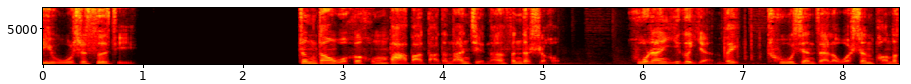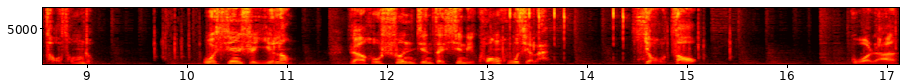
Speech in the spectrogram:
第五十四集。正当我和红爸爸打得难解难分的时候，忽然一个眼卫出现在了我身旁的草丛中。我先是一愣，然后瞬间在心里狂呼起来：“要糟！”果然，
